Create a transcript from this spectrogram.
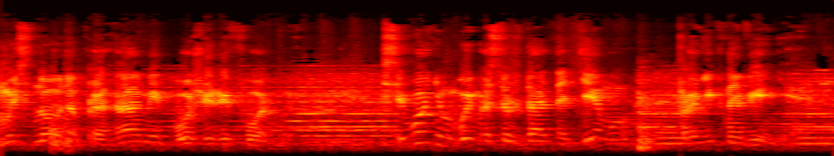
Мы снова на программе Божьей реформы. Сегодня мы будем рассуждать на тему проникновения.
